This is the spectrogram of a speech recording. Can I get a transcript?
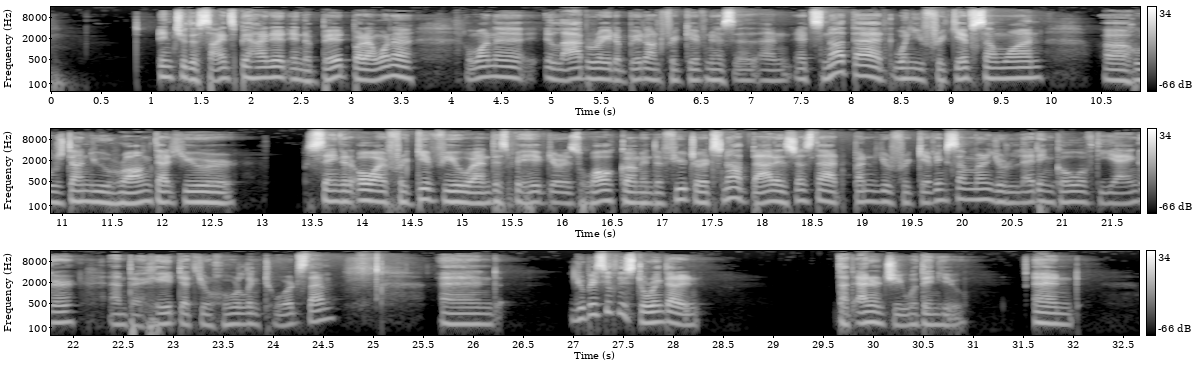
into the science behind it in a bit, but I want to I want to elaborate a bit on forgiveness. And it's not that when you forgive someone uh, who's done you wrong, that you're saying that, oh, I forgive you and this behavior is welcome in the future. It's not that. It's just that when you're forgiving someone, you're letting go of the anger and the hate that you're holding towards them. And you're basically storing that in, that energy within you. And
